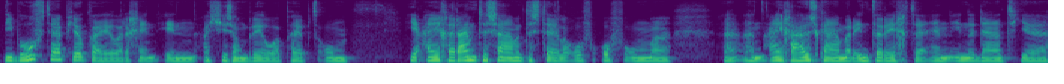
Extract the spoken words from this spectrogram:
die behoefte heb je ook wel heel erg in, in als je zo'n bril op hebt om je eigen ruimte samen te stellen of, of om uh, een eigen huiskamer in te richten en inderdaad je,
